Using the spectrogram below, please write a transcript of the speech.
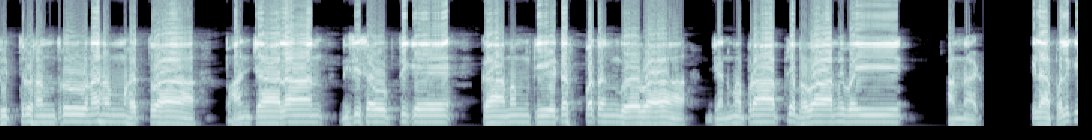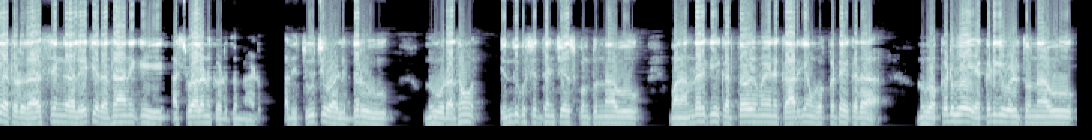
పితృహంతృనహం హత్వా పాంచాలాన్ నిశిసౌప్తికే కామం కీటః పతంగో వా జన్మ ప్రాప్య భవామి వై అన్నాడు. ఇలా పలికి అతడు రహస్యంగా లేచి రథానికి అశ్వాలను కడుతున్నాడు. అది చూచి వాళ్ళిద్దరూ నువ్వు రథం ఎందుకు సిద్ధం చేసుకుంటున్నావు? మనందరికీ కర్తవ్యమైన కార్యం ఒక్కటే కదా. నువ్వొక్కడివే ఎక్కడికి వెళ్తున్నావు?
